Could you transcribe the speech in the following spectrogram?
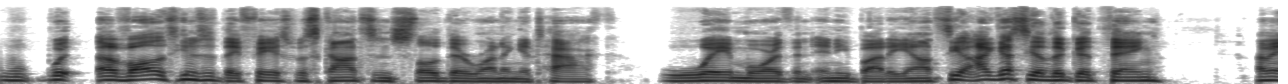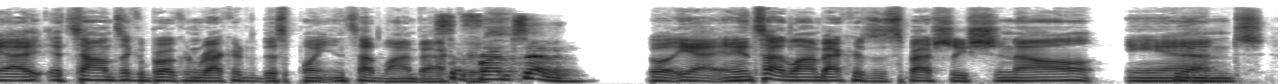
w- of all the teams that they faced, Wisconsin slowed their running attack way more than anybody else. Yeah, I guess the other good thing, I mean, I, it sounds like a broken record at this point inside linebackers. It's the front seven. Well, yeah, and inside linebackers, especially Chenal and yeah.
